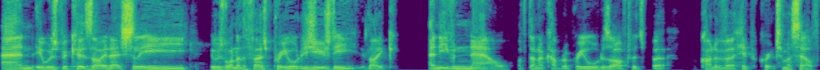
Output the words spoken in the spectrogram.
and it was because I'd actually it was one of the first pre-orders. Usually, like, and even now, I've done a couple of pre-orders afterwards, but I'm kind of a hypocrite to myself.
